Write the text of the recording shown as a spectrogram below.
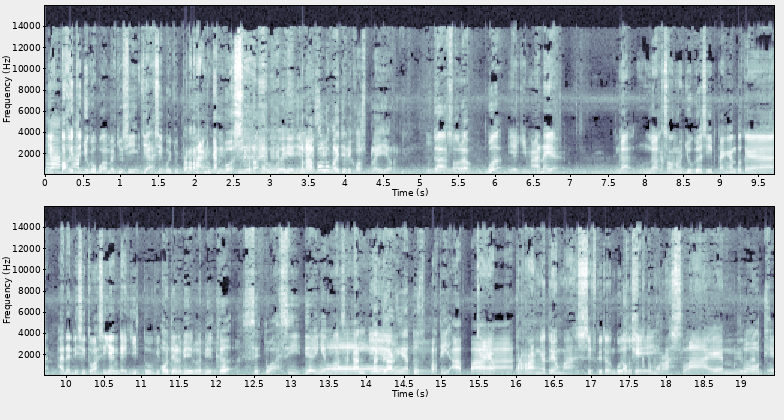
Ya toh itu juga bukan baju sinca sih baju perang kan bos. Iya juga ya kenapa lu nggak jadi cosplayer? Enggak, soalnya gue ya gimana ya nggak nggak kesono juga sih pengen tuh kayak ada di situasi yang kayak gitu gitu Oh dia lebih lebih ke situasi. Dia ingin Oh, merasakan iya. tegangnya tuh seperti apa. kayak perangnya tuh yang masif gitu gue terus Oke. ketemu ras lain gitu kan Oke.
